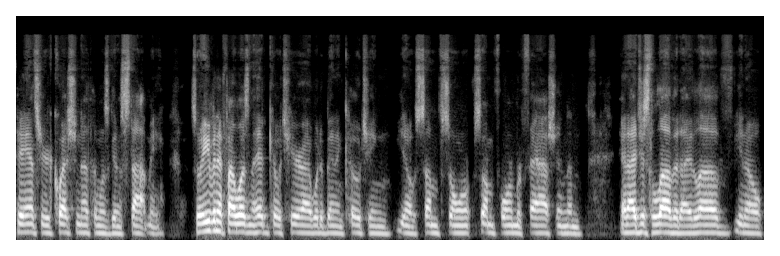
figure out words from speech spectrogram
to answer your question nothing was going to stop me. So even if i wasn't the head coach here i would have been in coaching you know some some, some form or fashion. And and I just love it. I love, you know,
